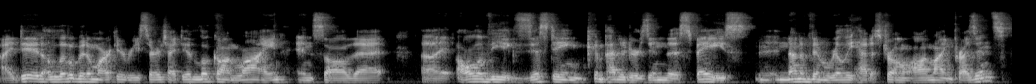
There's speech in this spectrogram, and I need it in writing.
I did a little bit of market research. I did look online and saw that. Uh, all of the existing competitors in the space, none of them really had a strong online presence,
